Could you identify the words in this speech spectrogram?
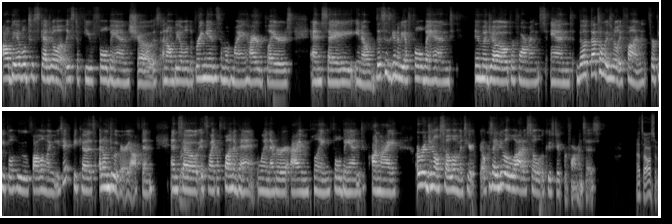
I'll be able to schedule at least a few full band shows and I'll be able to bring in some of my hired players and say, you know, this is going to be a full band Joe performance. And th- that's always really fun for people who follow my music because I don't do it very often. And right. so it's like a fun event whenever I'm playing full band on my original solo material because I do a lot of solo acoustic performances. That's awesome.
